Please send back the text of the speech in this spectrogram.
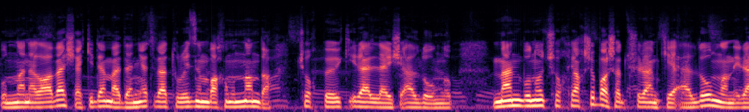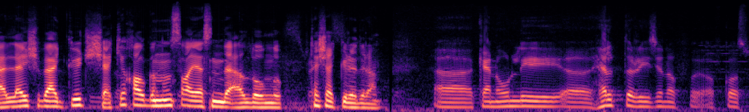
bundan əlavə Şəkidə mədəniyyət və turizm baxımından da çox böyük irəliləyiş əldə olunub. Mən bunu çox yaxşı başa düşürəm ki, əldə olunan irəliləyiş və güc Şəki xalqının sayəsində əldə olunub. Təşəkkür edirəm. uh, can only uh, help the region of, of course,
